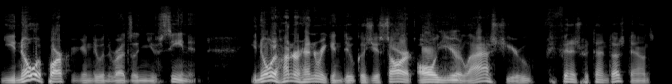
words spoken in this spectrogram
you know what Parker can do in the red zone. You've seen it. You know what Hunter Henry can do because you saw it all year mm-hmm. last year. Who finished with ten touchdowns.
